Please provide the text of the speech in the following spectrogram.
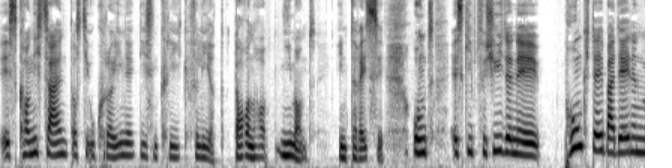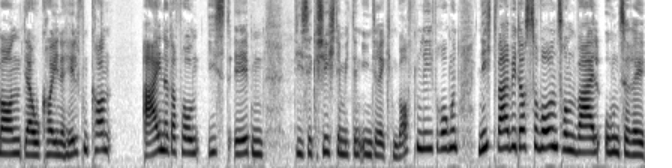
Es kann nicht sein, dass die Ukraine diesen Krieg verliert. Daran hat niemand Interesse. Und es gibt verschiedene Punkte, bei denen man der Ukraine helfen kann. Einer davon ist eben diese Geschichte mit den indirekten Waffenlieferungen. Nicht, weil wir das so wollen, sondern weil unsere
